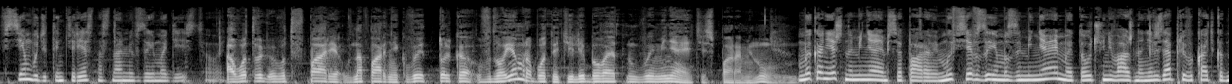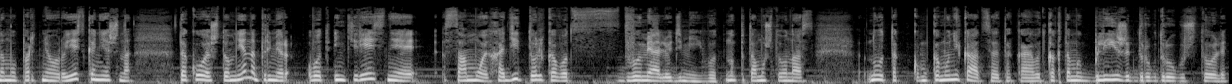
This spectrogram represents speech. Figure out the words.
всем будет интересно с нами взаимодействовать. А вот вы вот в паре, в напарник, вы только вдвоем работаете или бывает ну, вы меняетесь парами? Ну... Мы, конечно, меняемся парами. Мы все взаимозаменяемы, это очень важно. Нельзя привыкать к одному партнеру. Есть, конечно, такое, что мне, например, вот интереснее самой ходить только вот с двумя людьми, вот, ну, потому что у нас, ну, так, коммуникация такая, вот как-то мы ближе к друг другу, что ли.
